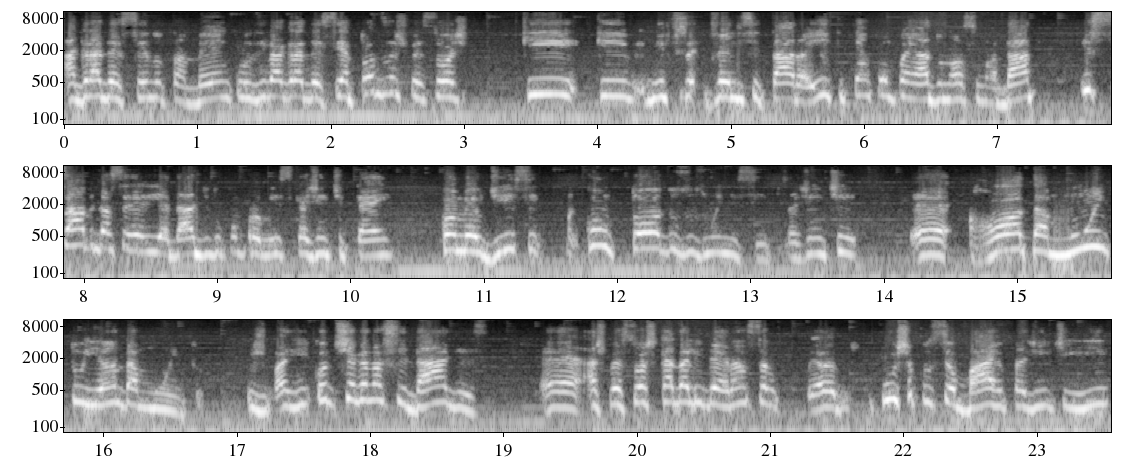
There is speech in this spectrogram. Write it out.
agradecendo também, inclusive agradecer a todas as pessoas que, que me felicitaram aí, que têm acompanhado o nosso mandato e sabe da seriedade do compromisso que a gente tem, como eu disse, com todos os municípios. A gente é, roda muito e anda muito. Gente, quando chega nas cidades, é, as pessoas, cada liderança é, puxa para o seu bairro para a gente ir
